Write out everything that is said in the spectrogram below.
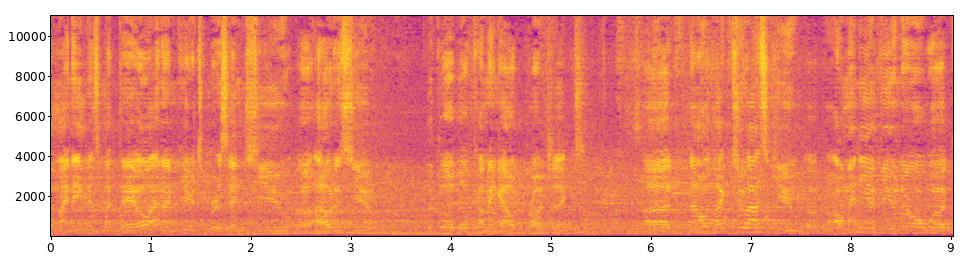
Uh, my name is Matteo, and I'm here to present to you uh, Out As You, the Global Coming Out Project. Uh, now, I'd like to ask you, uh, how many of you know what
